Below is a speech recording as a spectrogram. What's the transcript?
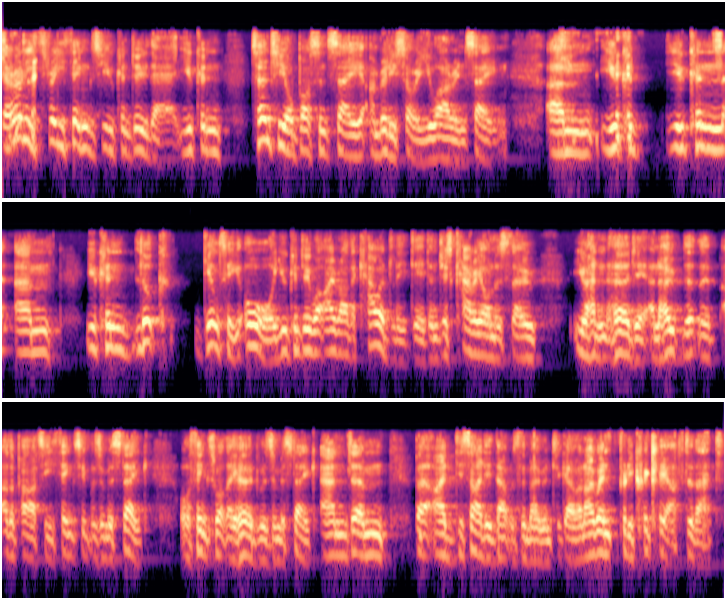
there are only three things you can do there. You can turn to your boss and say, "I'm really sorry, you are insane." Um, you could you can um, you can look guilty, or you can do what I rather cowardly did and just carry on as though you hadn't heard it and hope that the other party thinks it was a mistake or thinks what they heard was a mistake. And um, but I decided that was the moment to go, and I went pretty quickly after that.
